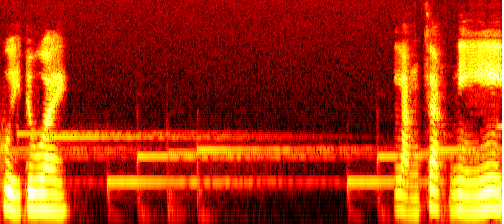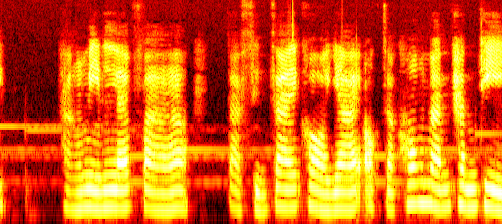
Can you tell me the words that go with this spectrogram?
คุยด้วย หลังจากนี้ ทั้งมิ้นและฟ้าตัดสินใจขอย้ายออกจากห้องนั้นทันที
